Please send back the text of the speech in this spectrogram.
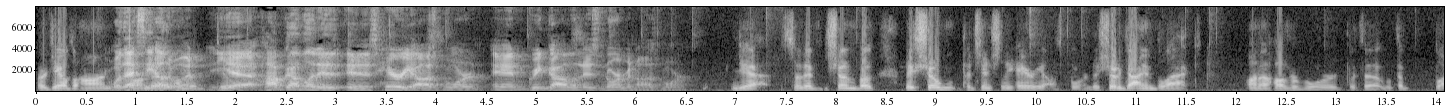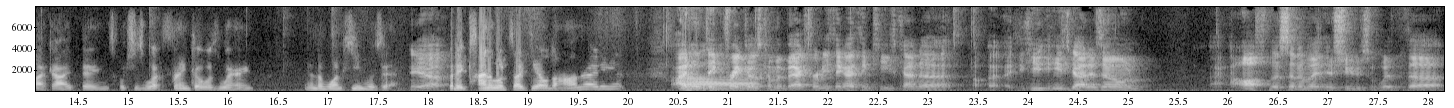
or Dane DeHaan. Well, that's on the, other on one. the- yeah, Hobgoblin is, is Harry Osborn, and Green Goblin is Norman Osborn. yeah. So they've shown both. They've shown potentially Harry Osborn. They showed a guy in black on a hoverboard with a with a black eye things, which is what Franco was wearing in the one he was in. Yeah, But it kind of looks like Dane DeHaan writing it. I don't think Uh, Franco's coming back for anything. I think he's kind of uh, he he's got his own off the cinema issues with uh,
